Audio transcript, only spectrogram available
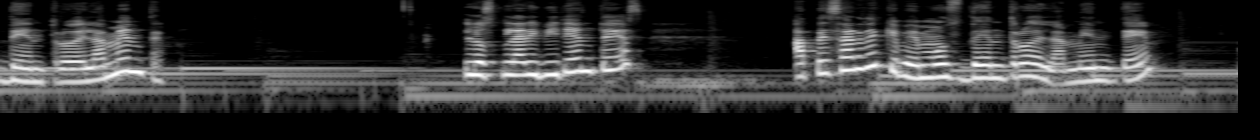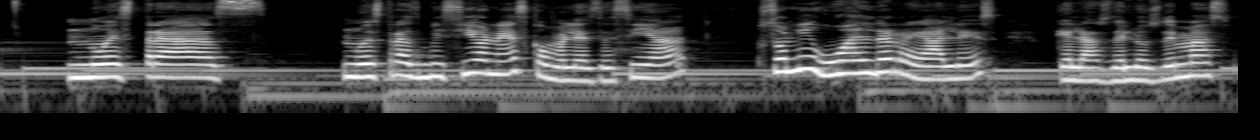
dentro de la mente. Los clarividentes a pesar de que vemos dentro de la mente, nuestras, nuestras visiones, como les decía, son igual de reales que las de los demás.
